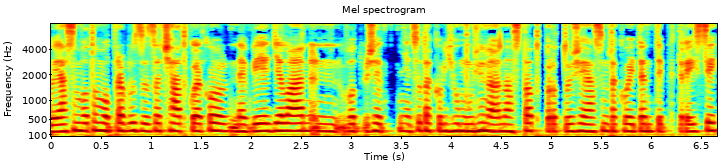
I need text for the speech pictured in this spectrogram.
Já jsem o tom opravdu ze začátku jako nevěděla, že něco takového může nastat, protože já jsem takový ten typ, který si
